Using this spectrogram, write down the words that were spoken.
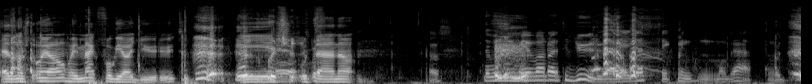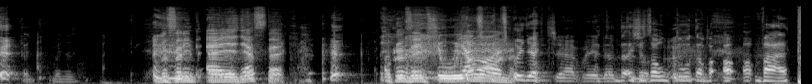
Ez most olyan, hogy megfogja a gyűrűt, és utána... De mondjuk miért van rajta gyűrű? Eljegyezték, mint magától. Vagy, vagy az... Mi szerint eljegyeztek? A középső ujja van? Hogy a csápa, én nem De, és az autót a, a, a vált.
